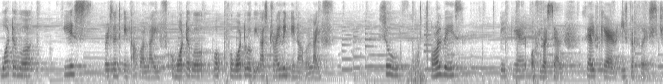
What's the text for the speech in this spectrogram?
whatever is present in our life or whatever for whatever we are striving in our life. So, always take care of yourself. Self care is the first.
